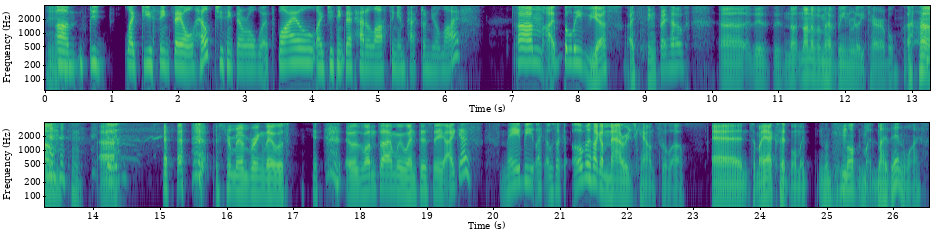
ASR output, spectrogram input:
Hmm. um, did like do you think they all helped? Do you think they're all worthwhile? Like do you think they've had a lasting impact on your life? Um, I believe yes. I think they have. Uh, there's there's no, none of them have been really terrible. Um, uh, just remembering there was there was one time we went to see. I guess maybe like it was like almost like a marriage counselor. And so my ex had, well, my not my, my then wife,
